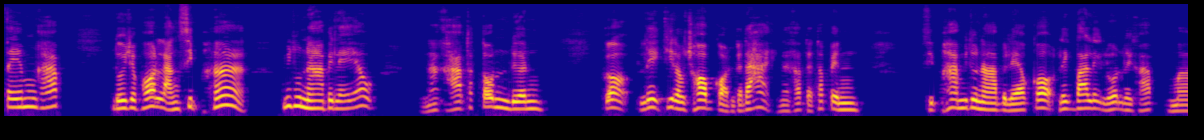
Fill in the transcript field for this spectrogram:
เต็มๆครับ โดยเฉพาะหลังสิบห้ามิถุนาไปแล้วนะครับ ถ้าต้นเดือน ก็เลขที่เราชอบก่อนก็ได้นะครับ แต่ถ้าเป็นสิบห้ามิถุนาไปแล้วก็เลขบ้านเลขรถเลยครับ มา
